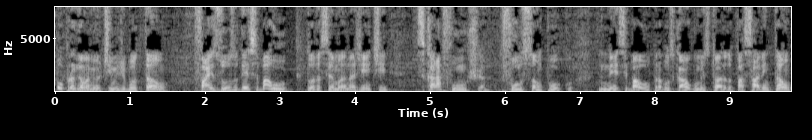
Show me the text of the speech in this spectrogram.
O programa Meu Time de Botão faz uso desse baú. Toda semana a gente escarafuncha, fuça um pouco nesse baú para buscar alguma história do passado. Então,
